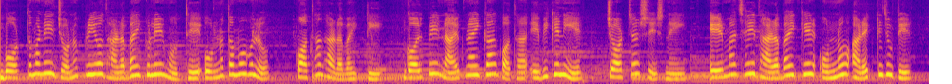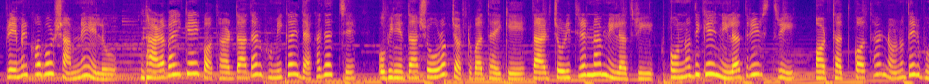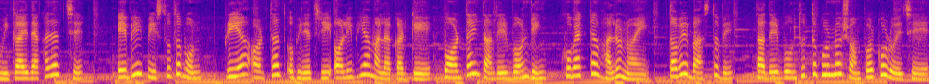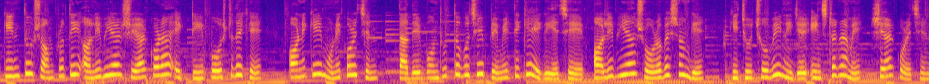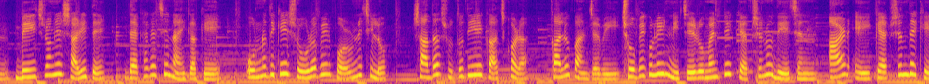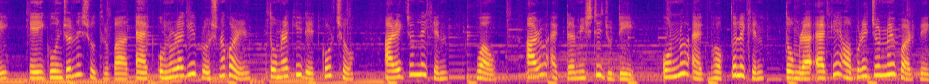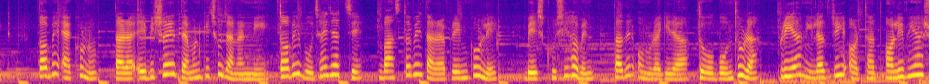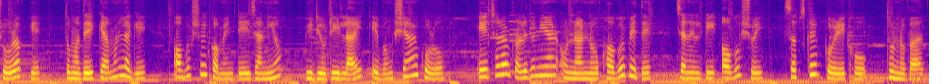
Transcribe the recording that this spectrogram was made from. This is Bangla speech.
বর্তমানে জনপ্রিয় ধারাবাহিকগুলির মধ্যে অন্যতম হল কথা ধারাবাহিকটি। গল্পের নায়ক নায়িকা কথা এবিকে নিয়ে চর্চার শেষ নেই। এর মাঝেই ধারাবাহিকের অন্য আরেকটি জুটির প্রেমের খবর সামনে এলো। ধারাবাহিকে কথার দাদার ভূমিকায় দেখা যাচ্ছে অভিনেতা সৌরভ চট্টোপাধ্যায়কে। তার চরিত্রের নাম নীলাদ্রি। অন্যদিকে নীলাদ্রির স্ত্রী অর্থাৎ কথার ননদের ভূমিকায় দেখা যাচ্ছে এবির বিস্তুত বোন প্রিয়া অর্থাৎ অভিনেত্রী অলিভিয়া মালাকারকে। পর্দায় তাদের বন্ডিং খুব একটা ভালো নয়, তবে বাস্তবে তাদের বন্ধুত্বপূর্ণ সম্পর্ক রয়েছে। কিন্তু সম্প্রতি অলিভিয়ার শেয়ার করা একটি পোস্ট দেখে অনেকেই মনে করেছেন তাদের বন্ধুত্ব বুঝি প্রেমের দিকে এগিয়েছে। অলিভিয়া সৌরভের সঙ্গে কিছু ছবি নিজের ইনস্টাগ্রামে শেয়ার করেছেন। বেইজ রঙের শাড়িতে দেখা গেছে নায়িকাকে। অন্যদিকে সৌরভের পরনে ছিল সাদা সুতো দিয়ে কাজ করা কালো পাঞ্জাবি। ছবিগুলির নিচে রোমান্টিক ক্যাপশনও দিয়েছেন। আর এই ক্যাপশন দেখেই এই গুঞ্জনের সূত্রপাত। এক অনুরাগী প্রশ্ন করেন, তোমরা কি ডেট করছ? আরেকজন লেখেন, ওয়াও আরও একটা মিষ্টি জুটি। অন্য এক ভক্ত লেখেন, তোমরা একে অপরের জন্যই পারফেক্ট, তবে এখনও তারা এ বিষয়ে তেমন কিছু জানাননি। তবে বোঝাই যাচ্ছে বাস্তবে তারা প্রেম করলে বেশ খুশি হবেন তাদের অনুরাগীরা। তো বন্ধুরা, প্রিয়া নীলাদ্রি অর্থাৎ অলিভিয়া সৌরভকে তোমাদের কেমন লাগে অবশ্যই কমেন্টে জানিও। ভিডিওটি লাইক এবং শেয়ার করো। এছাড়াও টলিদুনিয়ার অন্যান্য খবর পেতে চ্যানেলটি অবশ্যই সাবস্ক্রাইব করে রেখো। ধন্যবাদ।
